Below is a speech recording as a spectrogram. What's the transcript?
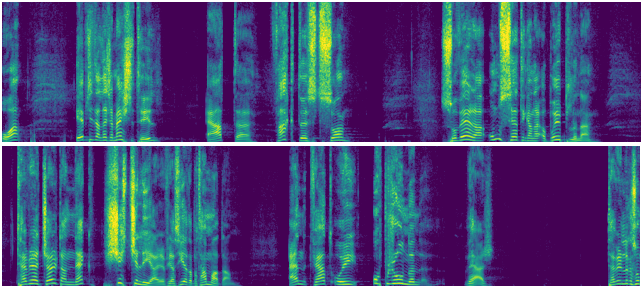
Og jeg begynte å legge mest til at uh, faktisk så så vera omsetningene av bøyplene til å være gjørt av nekk skikkeligere, for jeg sier det på tammaten, enn hvert og i opprunden vær. Det er vel noe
